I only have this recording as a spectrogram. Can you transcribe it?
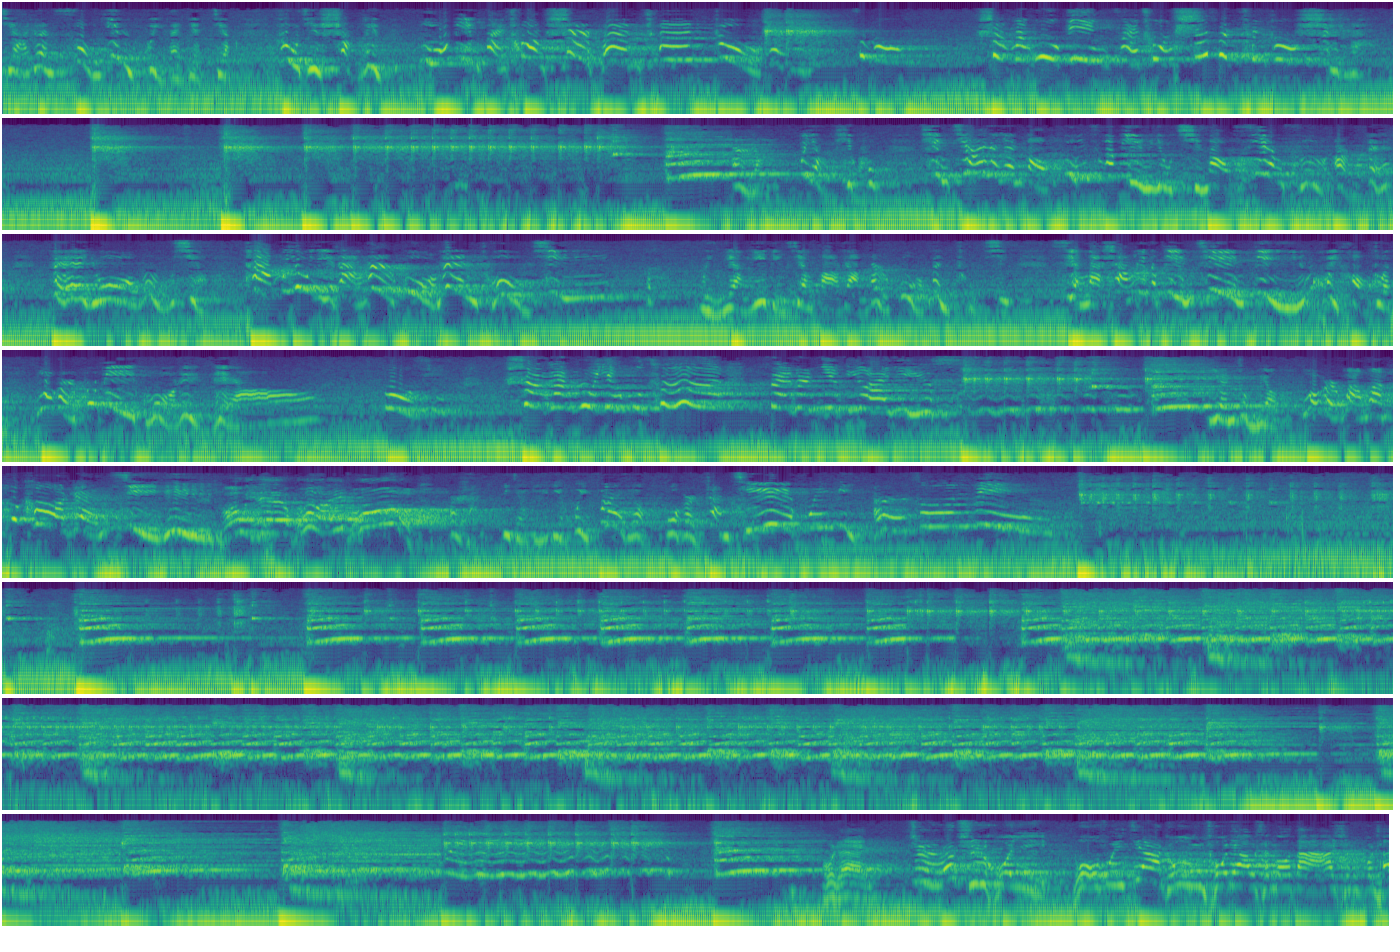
家园送银回来演讲，如今上林卧病在床，十分沉重。怎么上岸卧病在床，十分沉重？是啊。儿啊，不要啼哭，听家人言道，公子的病由气恼相思而得。百药无效，倘有意让儿过门出息，为娘一定想法让儿过门出息。想那伤人的病情定会好转，我儿不必过虑了。父亲，伤儿若有不测，孩儿宁愿一死。言重了，我儿万万不可任弃。老爷，回府。儿啊，你家爹爹回府来了，我儿暂且回避儿遵命。是何意？莫非家中出了什么大事不成？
